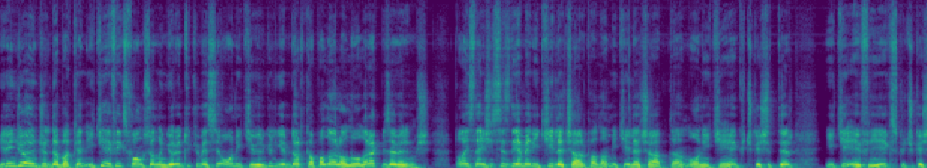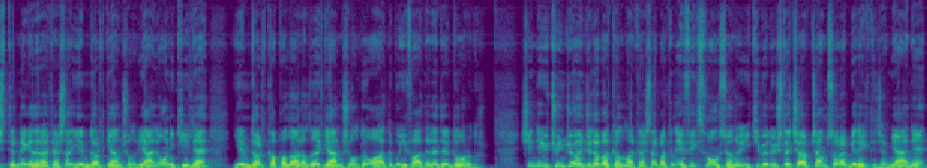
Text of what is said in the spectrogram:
Birinci öncülde bakın 2 fx fonksiyonunun görüntü kümesi 12,24 kapalı aralığı olarak bize verilmiş. Dolayısıyla eşitsizliği hemen 2 ile çarpalım. 2 ile çarptım. 12 küçük eşittir 2 fx küçük eşittir ne gelir arkadaşlar? 24 gelmiş olur. Yani 12 ile 24 kapalı aralığı gelmiş oldu. O halde bu ifade nedir? Doğrudur. Şimdi üçüncü öncüle bakalım arkadaşlar. Bakın fx fonksiyonu 2 bölü 3 ile çarpacağım sonra 1 ekleyeceğim. Yani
